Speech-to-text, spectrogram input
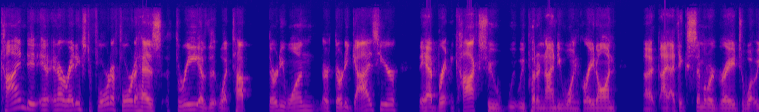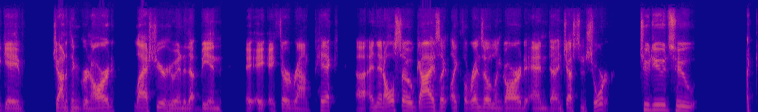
kind in, in, our ratings to Florida. Florida has three of the what top 31 or 30 guys here. They have Brenton Cox, who we, we put a 91 grade on. Uh, I, I, think similar grade to what we gave Jonathan Greenard last year, who ended up being a, a, a third round pick. Uh, and then also guys like like Lorenzo Lingard and uh, and Justin Shorter, two dudes who like,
